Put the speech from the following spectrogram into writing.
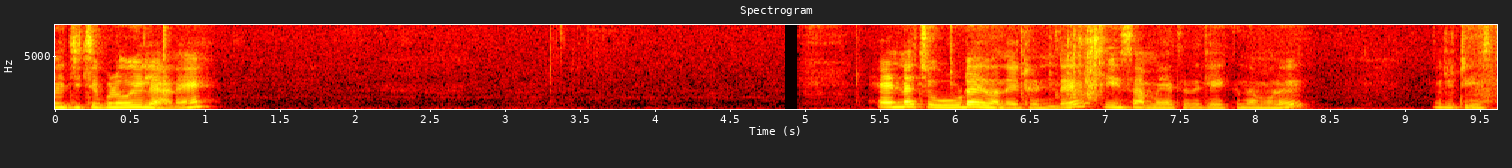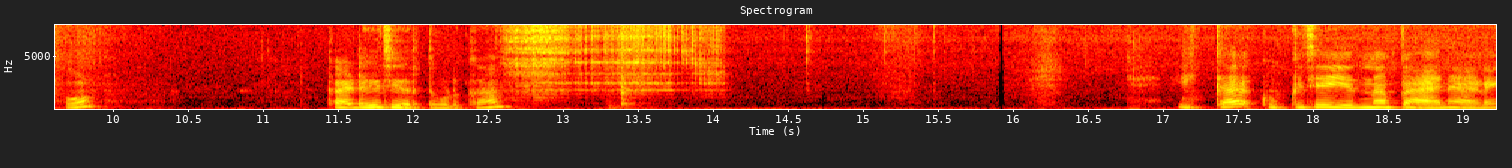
വെജിറ്റബിൾ ഓയിലാണേ എണ്ണ ചൂടായി വന്നിട്ടുണ്ട്. ഈ സമയത്ത് ഇതിലേക്ക് നമ്മൾ ഒരു ടീസ്പൂൺ കടുക് ചേർത്ത് കൊടുക്കാം. ഇക്ക കുക്ക് ചെയ്യുന്ന പാനാണ്.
